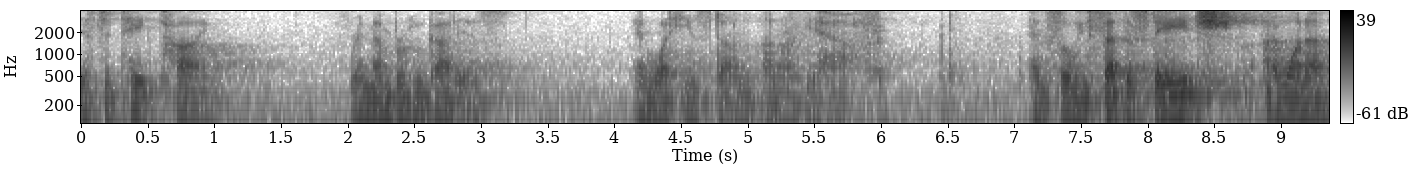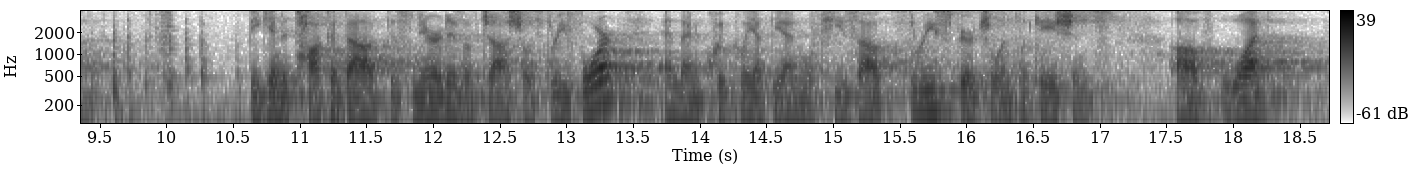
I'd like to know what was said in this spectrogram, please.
is to take time, remember who God is and what He has done on our behalf. And so we've set the stage. I want to begin to talk about this narrative of Joshua 3 4, and then quickly at the end, we'll tease out three spiritual implications of what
